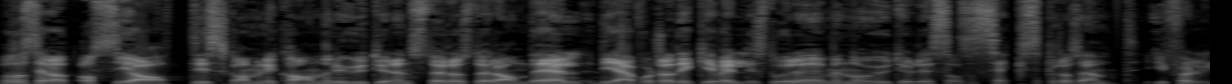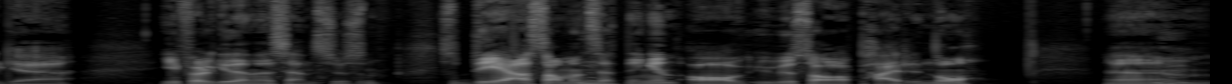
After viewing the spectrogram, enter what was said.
Og så ser vi at asiatiske amerikanere utgjør en større og større andel. De er fortsatt ikke veldig store, men nå utgjør de altså 6% ifølge, ifølge denne sensusen. Så det er sammensetningen av USA per nå. Um,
